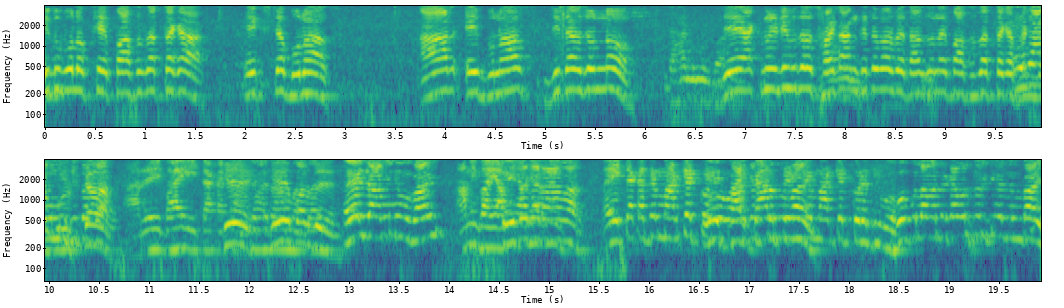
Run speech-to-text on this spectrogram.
ঈদ উপলক্ষে পাঁচ হাজার টাকা এক্সট্রা বোনাস আর এই বোনাস জিতার জন্য যে এক মিনিটের ভিতরে ছয়টা আম খেতে পারবে তার জন্য পাঁচ হাজার টাকা থাকবে পুরস্কার। আরে ভাই এই টাকাটা কে আমার। কে পারবে? এই যে আমি নেব ভাই। আমি ভাই এই টাকাটা আমার। এই টাকাতে মার্কেট করব ভাই গার্লফ্রেন্ডকে মার্কেট করে দিব। বকুল আমাদের কাপড় চোর কিনে দিন ভাই।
